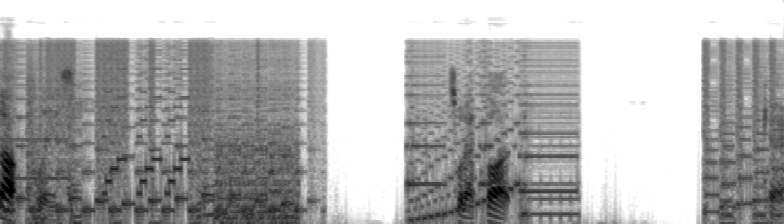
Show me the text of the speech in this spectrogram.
Stop, please? That's what I thought. Okay.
